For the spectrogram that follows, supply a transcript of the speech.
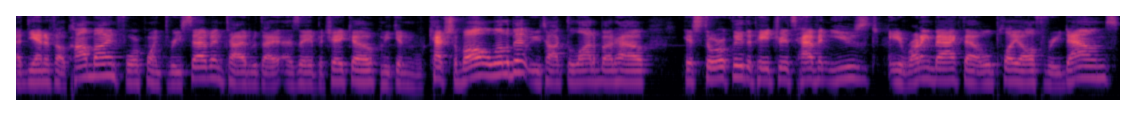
at the NFL Combine, 4.37, tied with Isaiah Pacheco. He can catch the ball a little bit. We talked a lot about how Historically, the Patriots haven't used a running back that will play all three downs.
